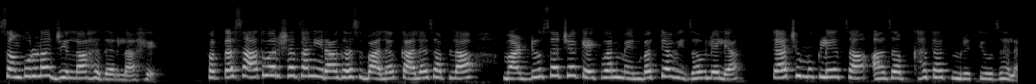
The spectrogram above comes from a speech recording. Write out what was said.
संपूर्ण जिल्हा हादरला आहे. फक्त सात वर्षाचा निरागस बालक कालच आपला वाढदिवसाच्या केकवर मेणबत्त्या विझवलेल्या त्या चिमुकलेचा आज अपघातात मृत्यू झाला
